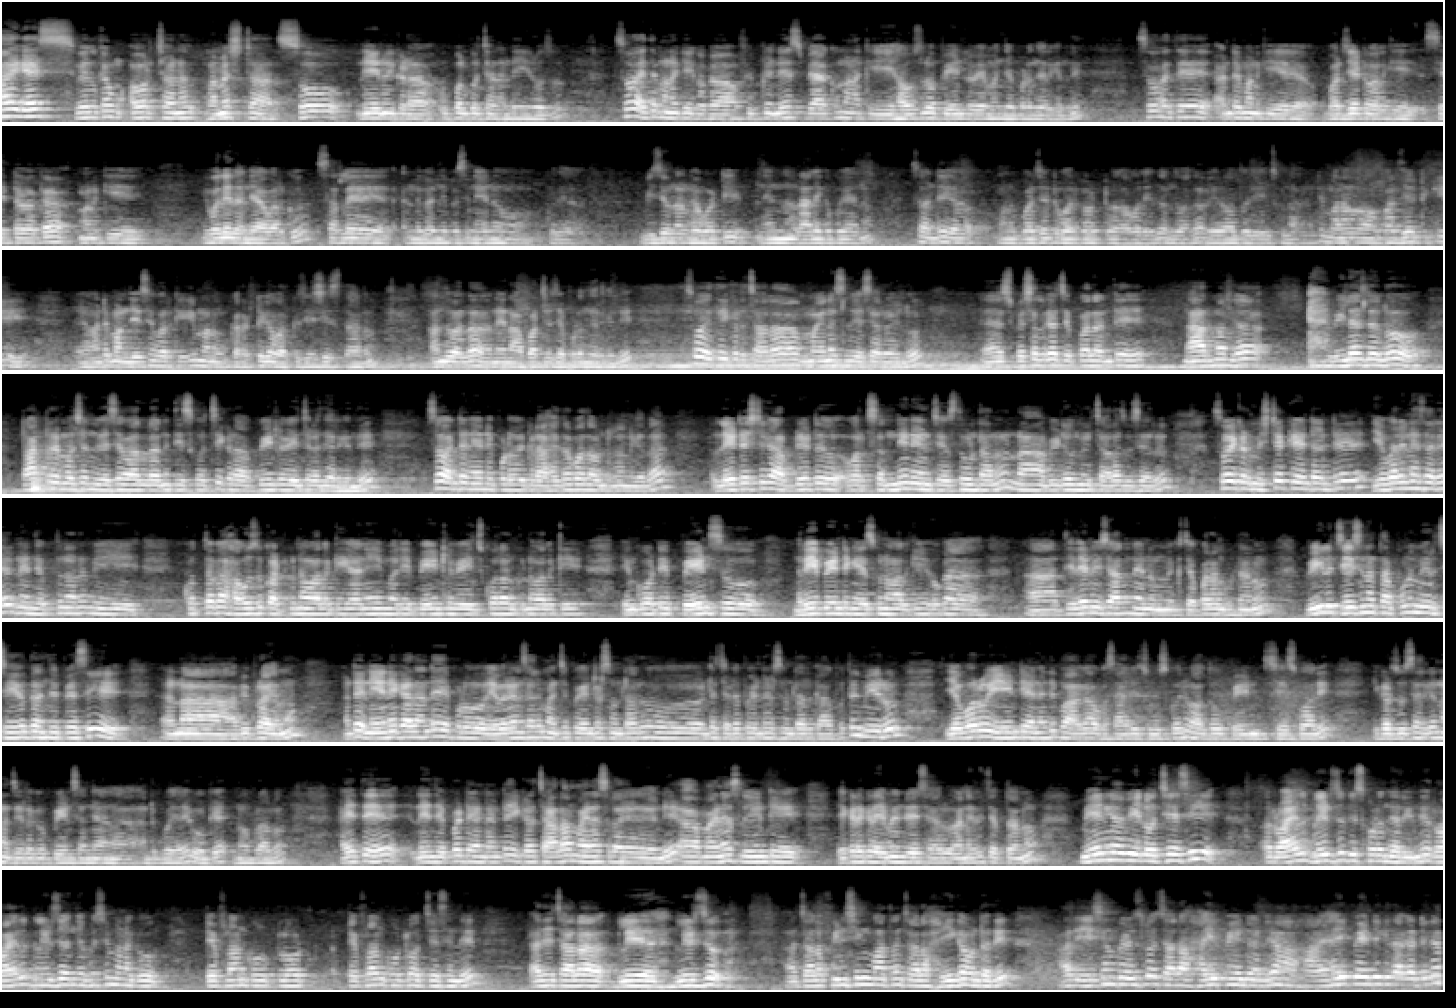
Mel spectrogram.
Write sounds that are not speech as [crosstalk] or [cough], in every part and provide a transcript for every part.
Hi guys welcome our channel Ramesh star so నేను ఇక్కడ ఉప్పల్కి వచ్చానండి ఈరోజు. సో అయితే మనకి ఒక ఫిఫ్టీన్ డేస్ బ్యాక్ మనకి హౌస్లో పెయింట్లు వేయమని చెప్పడం జరిగింది. సో అయితే అంటే మనకి బడ్జెట్ వాళ్ళకి సెట్ అవ్వక మనకి ఇవ్వలేదండి ఆ వర్క్ సర్లే ఎందుకని చెప్పేసి నేను కొద్దిగా బిజీ ఉన్నాను కాబట్టి నేను రాలేకపోయాను. సో అంటే ఇక మనకు బడ్జెట్ వర్కౌట్ అవ్వలేదు. అందువల్ల వేరే వాళ్ళతో చేయించుకున్నారంటే మన బడ్జెట్కి అంటే మనం చేసే వర్క్కి మనం కరెక్ట్గా వర్క్ చేసి ఇస్తాను. అందువల్ల నేను ఆ పర్చేజ్ చెప్పడం జరిగింది. సో అయితే ఇక్కడ చాలా మైనస్లు చేశారు వీళ్ళు. స్పెషల్గా చెప్పాలంటే నార్మల్గా విలేజ్లలో ట్రాక్టర్ ఎమల్షన్ వేసే వాళ్ళని తీసుకొచ్చి ఇక్కడ పెయింట్లు వేయించడం జరిగింది. సో అంటే నేను ఇప్పుడు ఇక్కడ హైదరాబాద్లో ఉంటున్నాను కదా. లేటెస్ట్గా అప్డేట్ వర్క్స్ అన్నీ నేను చేస్తూ ఉంటాను. నా వీడియోలు మీరు చాలా చూశారు. సో ఇక్కడ మిస్టేక్ ఏంటంటే ఎవరైనా సరే నేను చెప్తున్నాను మీ కొత్తగా హౌస్ కట్టుకున్న వాళ్ళకి కానీ మరి పెయింట్లు వేయించుకోవాలనుకున్న వాళ్ళకి ఇంకోటి పెయింట్స్ రీపెయింటింగ్ వేసుకున్న వాళ్ళకి ఒక తెలియని విషయాలు నేను మీకు చెప్పాలనుకుంటున్నాను. వీళ్ళు చేసిన తప్పులు మీరు చేయొద్దు అని చెప్పేసి నా అభిప్రాయము. అంటే నేనే కాదంటే ఇప్పుడు ఎవరైనా సరే మంచి పెయింటర్స్ ఉంటారు అంటే చెడ్డ పెయింటర్స్ ఉంటారు. కాకపోతే మీరు ఎవరు ఏంటి అనేది బాగా ఒకసారి చూసుకొని వాళ్ళతో పెయింట్ చేసుకోవాలి. ఇక్కడ చూసారు కదా నా చేతికి పెయింట్స్ అన్నీ అంటుకుపోయాయి. Okay no problem. అయితే నేను చెప్పేది ఏంటంటే ఇక్కడ చాలా మైనస్లు అయ్యాయండి. ఆ మైనస్లు ఏంటి ఎక్కడెక్కడ ఏమేమి చేశారు అనేది చెప్తాను. మెయిన్గా వీళ్ళు వచ్చేసి రాయల్ గ్లిడ్స్ తీసుకోవడం జరిగింది. రాయల్ గ్లిడ్స్ అని చెప్పేసి మనకు టెఫ్లాన్ కోట్లో టెఫ్లాన్ కోట్లో వచ్చేసింది. అది చాలా గ్లీ గ్లిడ్జ్ చాలా ఫినిషింగ్ మాత్రం చాలా హైగా ఉంటుంది. అది ఏషియన్ పెయింట్స్లో చాలా హై పెయింట్ అండి. హై హై పెయింట్కి తగ్గట్టుగా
